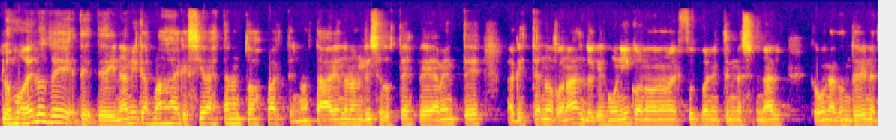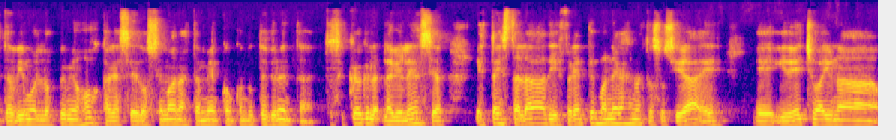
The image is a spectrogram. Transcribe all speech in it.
Los modelos de, dinámicas más agresivas están en todas partes. ¿no? Estaba viendo las noticias de ustedes previamente a Cristiano Ronaldo, que es un ícono del fútbol internacional con una conducta violenta. Vimos los premios Oscar hace dos semanas también con conductas violentas. Entonces creo que la, violencia está instalada de diferentes maneras en nuestras sociedades eh, y de hecho hay una,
